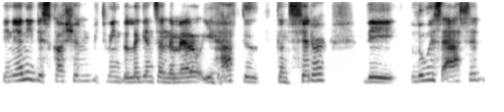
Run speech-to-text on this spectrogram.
in any discussion between the ligands and the metal you have to consider the lewis acid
